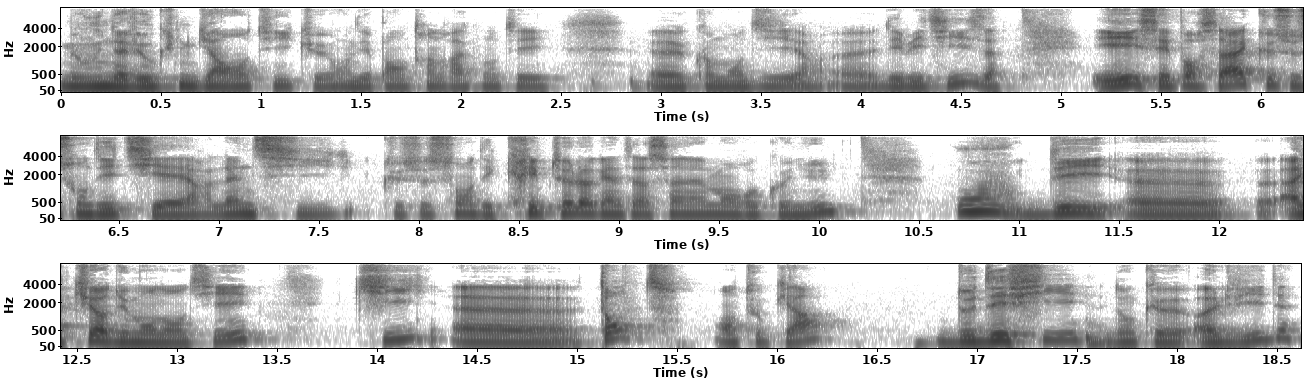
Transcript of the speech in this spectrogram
mais vous n'avez aucune garantie qu'on n'est pas en train de raconter, euh, comment dire, des bêtises. Et c'est pour ça que ce sont des tiers, l'ANSI, que ce sont des cryptologues internationalement reconnus, ou des euh, hackers du monde entier qui euh, tentent, en tout cas, de défier donc euh, Olvid.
